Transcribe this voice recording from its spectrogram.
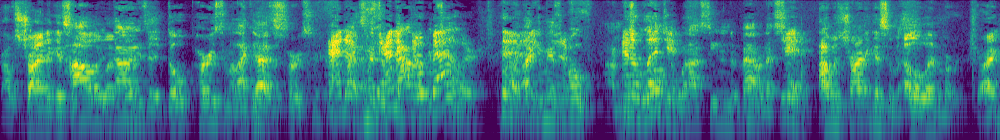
I was trying to get some Hollow LOL Don merch. is a dope person. I like him Yes. as a person. And a- I like him as and a dope too. battler. I like him as both. I'm and just a legend. What I've seen in the battle. That's Yeah. it. I was trying to get some LOM merch, right?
